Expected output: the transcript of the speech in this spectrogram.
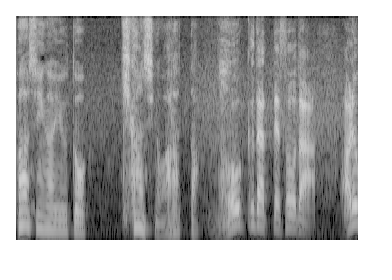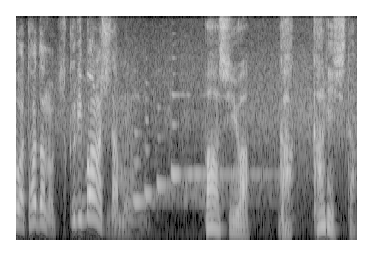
パーシーが言うと機関士が笑った。僕だってそうだ。あれはただの作り話だもん。パーシーはがっかりした。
